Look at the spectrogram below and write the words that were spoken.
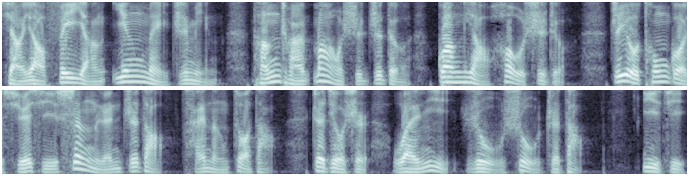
想要飞扬英美之名，腾传冒失之德，光耀后世者，只有通过学习圣人之道才能做到。这就是文艺儒术之道，亦即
